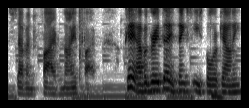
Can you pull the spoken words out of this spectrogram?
7595. Okay, have a great day. Thanks, East Boulder County.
